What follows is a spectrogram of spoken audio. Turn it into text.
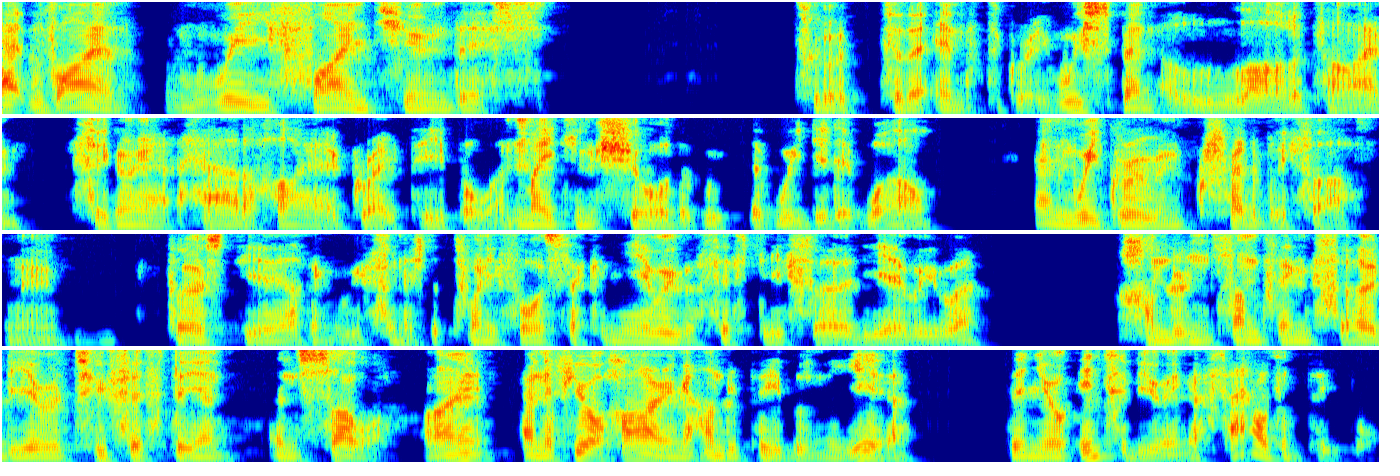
at Viant, we fine tuned this to, a, to the nth degree. We spent a lot of time figuring out how to hire great people and making sure that we, that we did it well. And we grew incredibly fast. You know, first year, I think we finished at 24. Second year, we were 50. Third year, we were 100 and something. Third year, we were 250 and, and so on, right? And if you're hiring 100 people in a year, then you're interviewing a thousand people.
